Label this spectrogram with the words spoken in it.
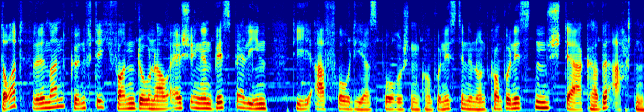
Dort will man künftig von Donaueschingen bis Berlin die afrodiasporischen Komponistinnen und Komponisten stärker beachten.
